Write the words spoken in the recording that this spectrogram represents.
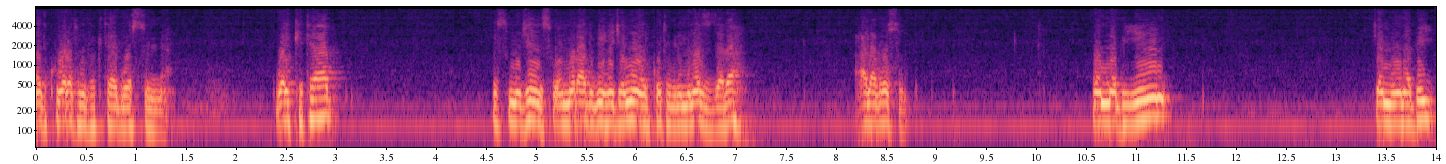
مذكورة في الكتاب والسنة. والكتاب اسم جنس والمراد به جميع الكتب المنزلة على الرسل. والنبيين جمع نبي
